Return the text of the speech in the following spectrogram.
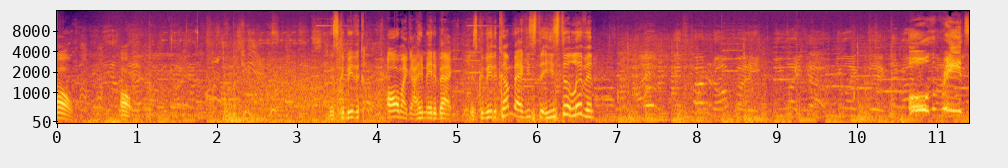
Oh. Oh. This could be the. Oh my God, he made it back. This could be the comeback. He's, st he's still living. Oh, the reads.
